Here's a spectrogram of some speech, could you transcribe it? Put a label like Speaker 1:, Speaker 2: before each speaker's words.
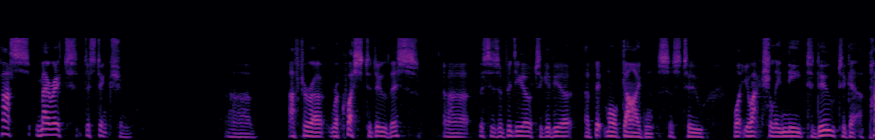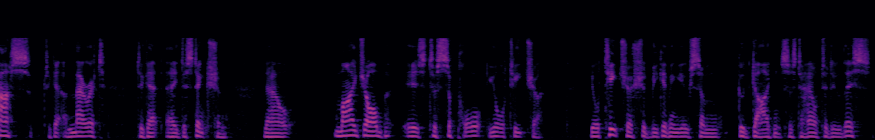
Speaker 1: Pass merit distinction. Uh, after a request to do this, uh, this is a video to give you a, a, bit more guidance as to what you actually need to do to get a pass, to get a merit, to get a distinction. Now, my job is to support your teacher. Your teacher should be giving you some good guidance as to how to do this.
